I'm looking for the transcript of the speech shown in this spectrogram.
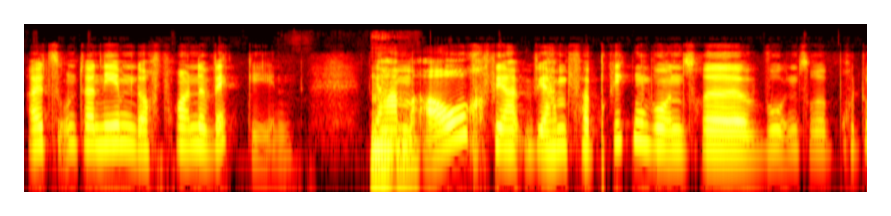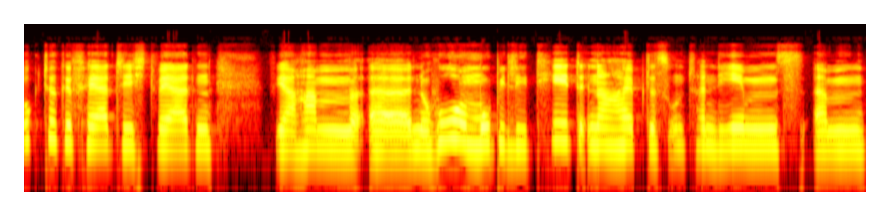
als Unternehmen doch vorne weggehen. Wir mhm. haben auch, wir, wir haben Fabriken, wo unsere, wo unsere Produkte gefertigt werden. Wir haben äh, eine hohe Mobilität innerhalb des Unternehmens. Ähm,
